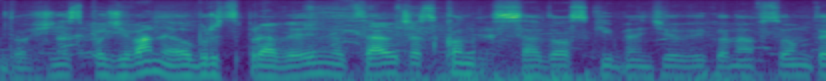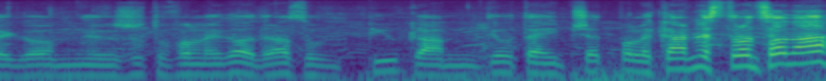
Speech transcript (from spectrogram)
Dość niespodziewany obrót sprawy. No cały czas Sadowski będzie wykonawcą tego mm, rzutu wolnego. Od razu piłka tutaj przed pole karne strącona.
